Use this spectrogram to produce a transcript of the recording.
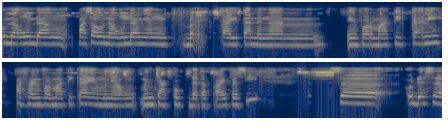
undang-undang pasal undang-undang yang berkaitan dengan informatika nih pasal informatika yang mencakup data privacy se udah se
